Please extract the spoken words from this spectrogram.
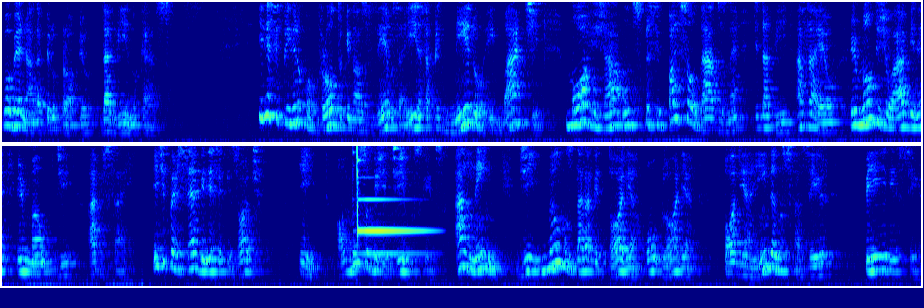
governada pelo próprio Davi, no caso. E nesse primeiro confronto que nós vemos aí, nesse primeiro embate, morre já um dos principais soldados né, de Davi, Azael, irmão de Joabe, né, irmão de Absai. A gente percebe nesse episódio que alguns objetivos, queridos, além de não nos dar a vitória ou glória, pode ainda nos fazer perecer.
